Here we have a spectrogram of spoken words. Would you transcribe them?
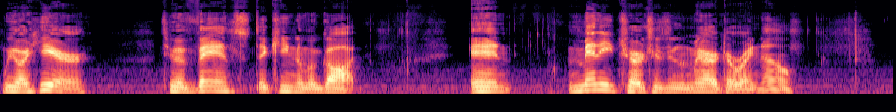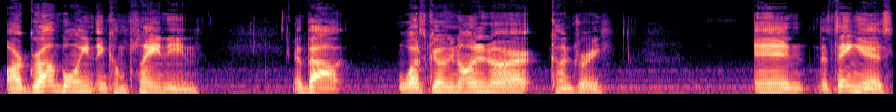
We are here to advance the kingdom of God. And many churches in America right now are grumbling and complaining about what's going on in our country. And the thing is,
